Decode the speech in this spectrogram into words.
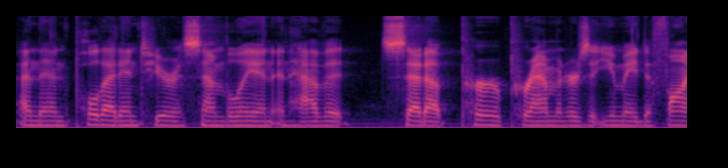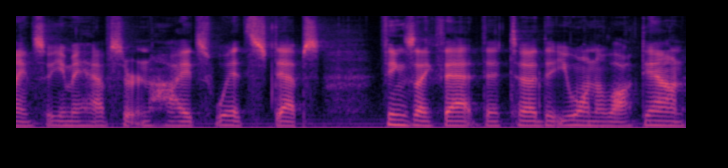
and then pull that into your assembly and, and have it set up per parameters that you may define. So you may have certain heights, widths, depths, things like that that uh, that you want to lock down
